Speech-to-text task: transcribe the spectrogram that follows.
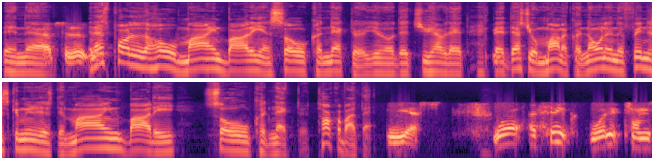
And uh, Absolutely. and that's part of the whole mind, body, and soul connector. You know that you have that that that's your moniker, known in the fitness community as the mind, body, soul connector. Talk about that. Yes. Well, I think when it comes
